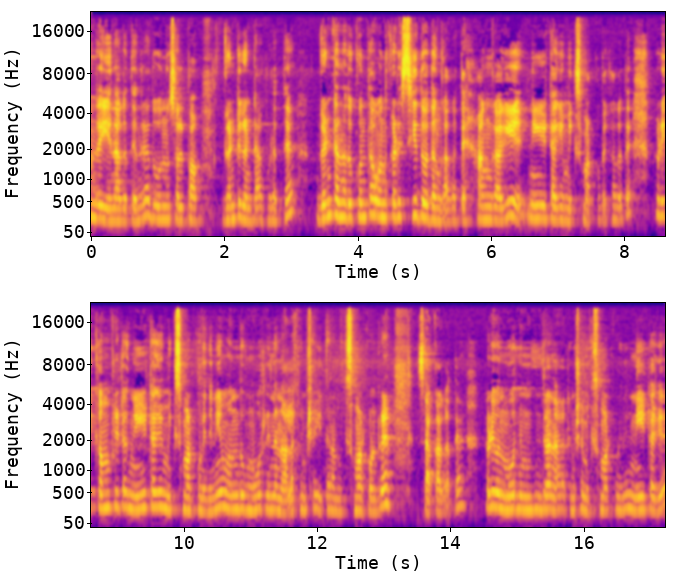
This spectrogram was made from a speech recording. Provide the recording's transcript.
ಅಂದರೆ ಏನಾಗುತ್ತೆ ಅಂದರೆ ಅದು ಒಂದು ಸ್ವಲ್ಪ ಗಂಟು ಗಂಟು ಆಗಿಬಿಡುತ್ತೆ ಗಂಟು ಅನ್ನೋದಕ್ಕಿಂತ ಒಂದು ಕಡೆ ಸೀದೋದಂಗೆ ಆಗುತ್ತೆ. ಹಾಗಾಗಿ ನೀಟಾಗಿ ಮಿಕ್ಸ್ ಮಾಡ್ಕೋಬೇಕಾಗುತ್ತೆ. ನೋಡಿ ಕಂಪ್ಲೀಟಾಗಿ ನೀಟಾಗಿ ಮಿಕ್ಸ್ ಮಾಡ್ಕೊಂಡಿದ್ದೀನಿ. ಒಂದು ಮೂರರಿಂದ ನಾಲ್ಕು ನಿಮಿಷ ಈ ಥರ ಮಿಕ್ಸ್ ಮಾಡಿಕೊಂಡ್ರೆ ಸಾಕಾಗತ್ತೆ. ನೋಡಿ, ಒಂದು ಮೂರು ನಿಮಿಷದಿಂದ ನಾಲ್ಕು ನಿಮಿಷ ಮಿಕ್ಸ್ ಮಾಡ್ಕೊಂಡಿದ್ದೀನಿ. ನೀಟಾಗಿ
